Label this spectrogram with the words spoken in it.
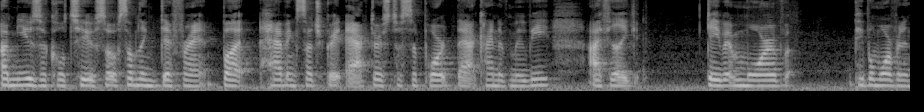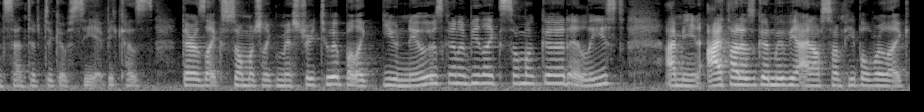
a musical too, so something different, but having such great actors to support that kind of movie, I feel like gave it more of people more of an incentive to go see it because there's like so much like mystery to it but like you knew it was to be like somewhat good at least. I mean i thought it was a good movie. I know some people were like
